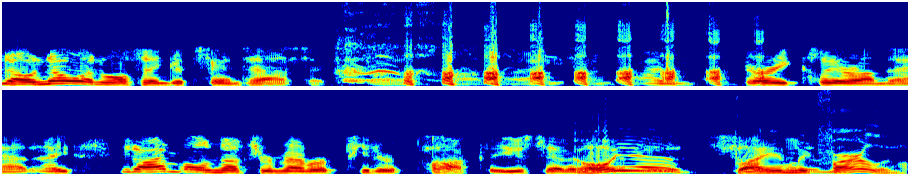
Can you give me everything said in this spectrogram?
No, no one will think it's fantastic. Uh, I, am very clear on that. I, you know, I'm old enough to remember Peter Puck. They used to have. An oh yeah, Brian McFarlane.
